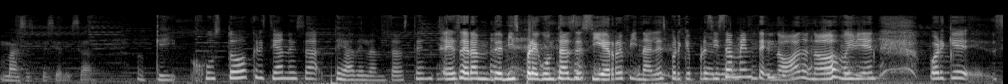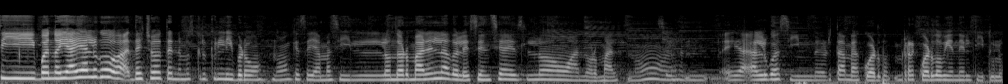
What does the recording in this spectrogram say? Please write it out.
más especializada. Ok, justo Cristian, esa te adelantaste. Esas eran de mis preguntas de cierre finales, porque precisamente, no, no, no, muy bien, porque sí, bueno, y hay algo, de hecho tenemos creo que un libro, ¿no? Que se llama así, lo normal en la adolescencia es lo anormal, ¿no? Eh, algo así, ahorita me acuerdo, recuerdo bien el título.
